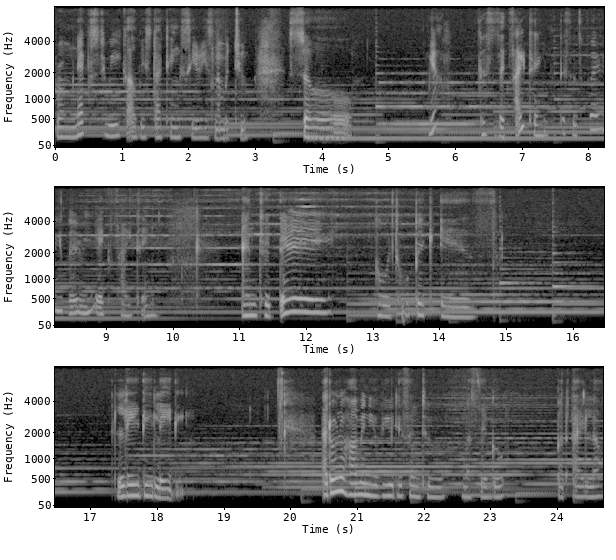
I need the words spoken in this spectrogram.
from next week, I'll be starting series number two. So, yeah, this is exciting. This is very, very exciting. And today, our topic is Lady Lady. I don't know how many of you listen to Masego but I love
